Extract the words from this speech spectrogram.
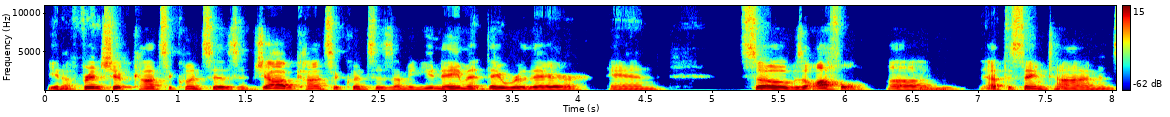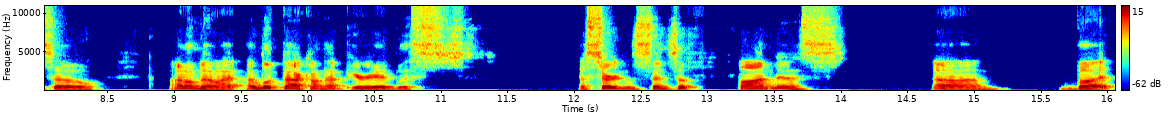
you know friendship consequences and job consequences. I mean you name it they were there. And so it was awful um, mm-hmm. at the same time. And so i don't know I, I, look back on that period with a certain sense of fondness um, but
